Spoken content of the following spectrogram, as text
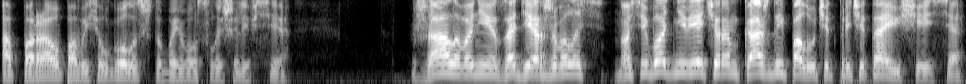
А Парау повысил голос, чтобы его слышали все. «Жалование задерживалось, но сегодня вечером каждый получит причитающееся».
